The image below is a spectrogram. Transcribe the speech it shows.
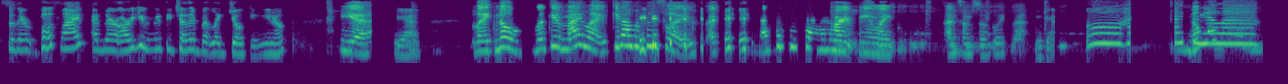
so they're both live and they're arguing with each other, but like joking, you know? Yeah. Yeah. Like, no, look at my life. Get out of his life. I, I could see Kevin Hart being like on some stuff like that. yeah. Oh, hi, hi No. Daniela.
